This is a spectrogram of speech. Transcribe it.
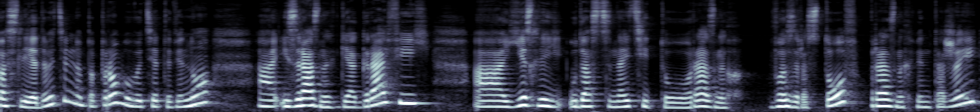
последовательно попробовать это вино а, из разных географий, а, если удастся найти, то разных возрастов, разных винтажей,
